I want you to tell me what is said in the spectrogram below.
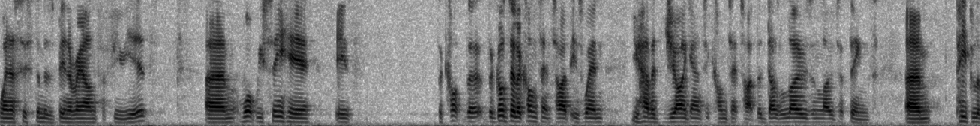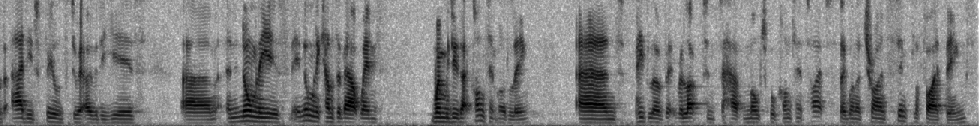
when a system has been around for a few years. Um, what we see here is the, the, the Godzilla content type is when you have a gigantic content type that does loads and loads of things. Um, people have added fields to it over the years, um, and it normally is. It normally comes about when when we do that content modeling, and people are a bit reluctant to have multiple content types. They want to try and simplify things,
